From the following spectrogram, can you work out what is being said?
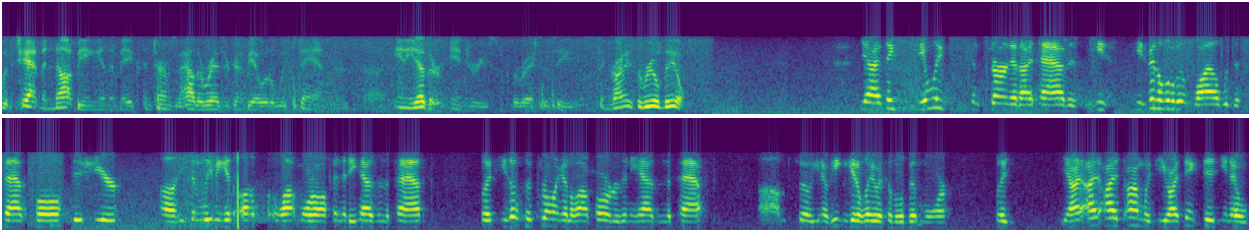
with Chapman not being in the mix in terms of how the Reds are going to be able to withstand uh, any other injuries for the rest of the season. Cingrani's the real deal. Yeah, I think the only concern that I'd have is he's he's been a little bit wild with the fastball this year. Uh, he's been leaving it up a lot more often than he has in the past, but he's also throwing it a lot harder than he has in the past. Um, so you know he can get away with a little bit more. But yeah, I, I, I'm with you. I think that you know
